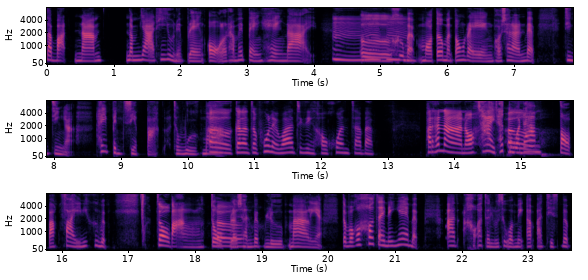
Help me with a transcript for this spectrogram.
สะบัดน้ำ น้ำยาที่อยู่ในแปรงออกแล้วทำให้แปรงแห้งได้มเอออ คือแบบมอเตอร์มันต้องแรง เพราะฉะนั้นแบบจริง ๆ อะ ถ้าเป็นเสียบปลั๊กอะจะเวิร์กเอมากอกำลังจะพูดเลยว่าจริง ๆ เขาควรจะแบบพัฒนาเนาะใช่ถ้าตัวเออด้ามต่อปลั๊กไฟนี่คือแบบจบปังจบเออแล้วฉันแบบลืบมากอะไรเงี้ยแต่บอกก็เข้าใจในแง่แบบอาจเขาอาจจะรู้สึกว่าเมคอัพอาร์ติสแบบ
